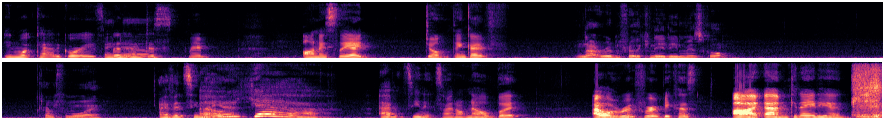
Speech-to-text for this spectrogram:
in what categories, I but know. I'm just my. Honestly, I don't think I've. Not rooting for the Canadian musical? Come From Away? I haven't seen that oh yet. yeah, I haven't seen it, so I don't know. But I will root for it because I am Canadian.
